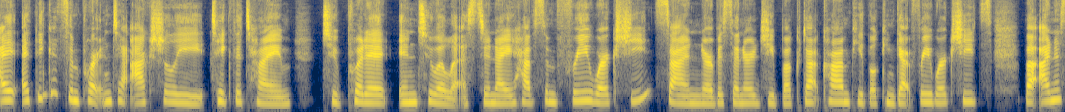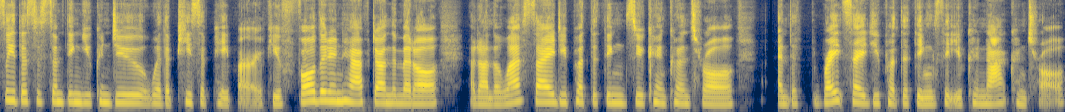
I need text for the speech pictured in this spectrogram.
I, I think it's important to actually take the time to put it into a list. And I have some free worksheets on nervousenergybook.com. People can get free worksheets. But honestly, this is something you can do with a piece of paper. If you fold it in half down the middle, and on the left side, you put the things you can control, and the right side, you put the things that you cannot control.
